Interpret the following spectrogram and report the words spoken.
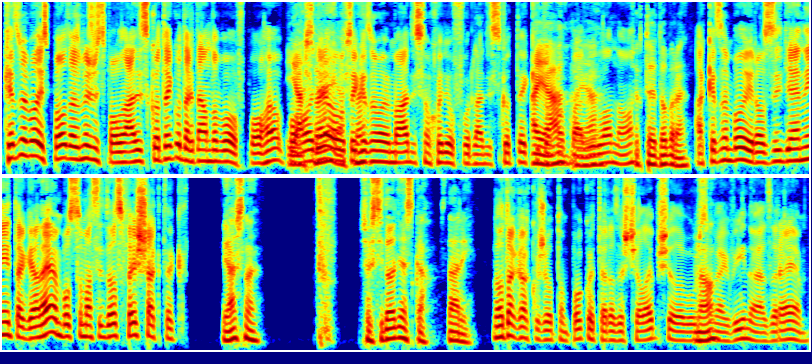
keď sme boli spolu, tak sme že spolu na diskotéku, tak tam to bolo v pohode, jasné, lebo jasné. keď sme boli mladí, som chodil furt na diskotéky, a ja, to ma bavilo, ja. no. Tak to je dobré. A keď sme boli rozidení, tak ja neviem, bol som asi dosť fešak, tak... Jasné. Však si do dneska, starý. No tak akože o tom pokoj teraz ešte lepšie, lebo už no. som jak víno, ja zrejem.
